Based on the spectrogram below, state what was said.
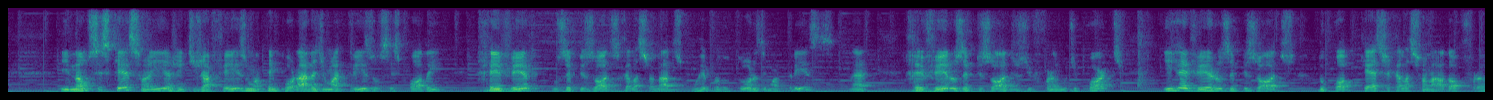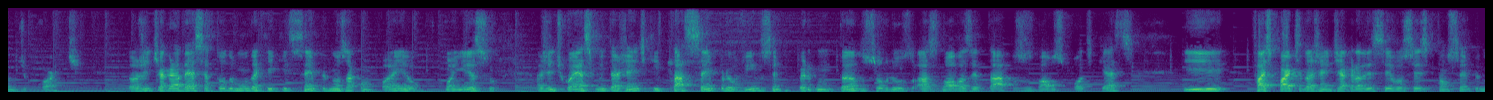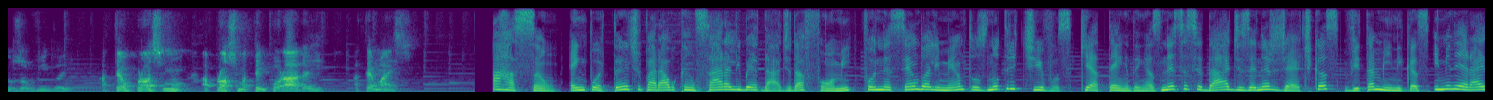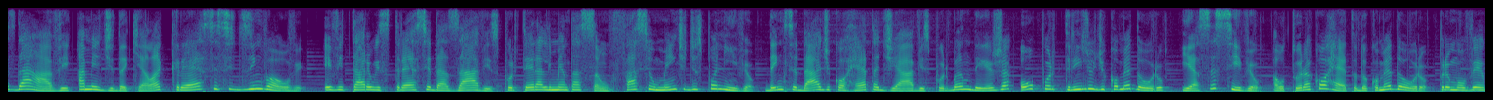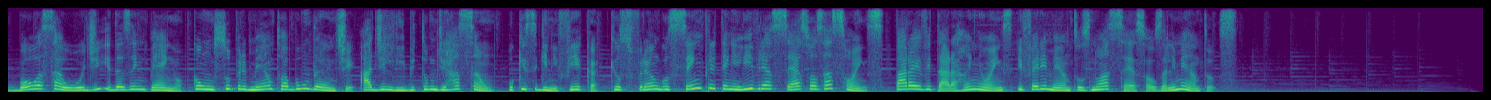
E não se esqueçam aí, a gente já fez uma temporada de matriz, vocês podem rever os episódios relacionados com reprodutores e matrizes, né? Rever os episódios de frango de corte e rever os episódios do podcast relacionado ao frango de corte. Então a gente agradece a todo mundo aqui que sempre nos acompanha. Eu conheço, a gente conhece muita gente que está sempre ouvindo, sempre perguntando sobre os, as novas etapas, os novos podcasts. E faz parte da gente agradecer vocês que estão sempre nos ouvindo aí. Até o próximo, a próxima temporada aí. Até mais. A ração é importante para alcançar a liberdade da fome, fornecendo alimentos nutritivos que atendem às necessidades energéticas, vitamínicas e minerais da ave à medida que ela cresce e se desenvolve. Evitar o estresse das aves por ter alimentação facilmente disponível, densidade correta de aves por bandeja ou por trilho de comedouro e acessível, altura correta do comedouro. Promover boa saúde e desempenho com um suprimento abundante ad libitum de ração, o que significa que os frangos sempre têm livre acesso às rações, para evitar arranhões e ferimentos no acesso aos alimentos.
